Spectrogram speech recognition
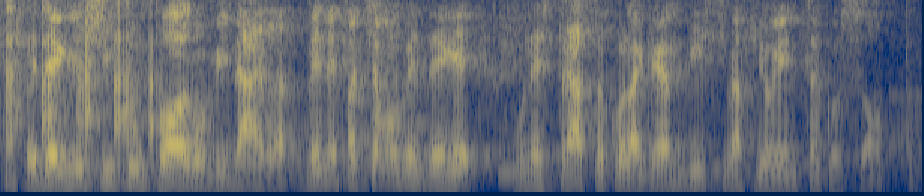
ed è riuscito un po' a rovinarla. Ve ne facciamo vedere un estratto con la grandissima Fiorenza Cossotto.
